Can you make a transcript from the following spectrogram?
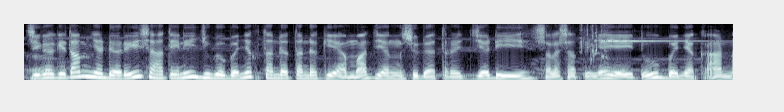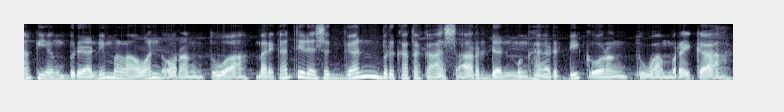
jika kita menyadari saat ini juga banyak tanda-tanda kiamat yang sudah terjadi. Salah satunya yaitu banyak anak yang berani melawan orang tua. Mereka tidak segan berkata kasar dan menghardik orang tua mereka.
